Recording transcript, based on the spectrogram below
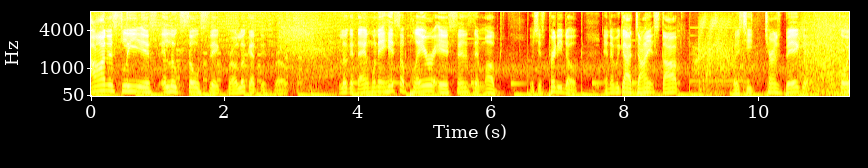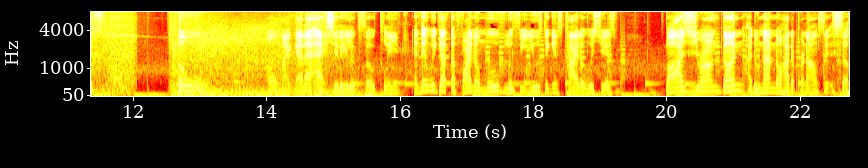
honestly is it looks so sick, bro. Look at this, bro. Look at that. And when it hits a player, it sends them up, which is pretty dope. And then we got Giant Stop. But she turns big, of course. Boom. Oh my god, that actually looks so clean. And then we got the final move Luffy used against Kaido, which is Bajrang Gun. I do not know how to pronounce it, so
